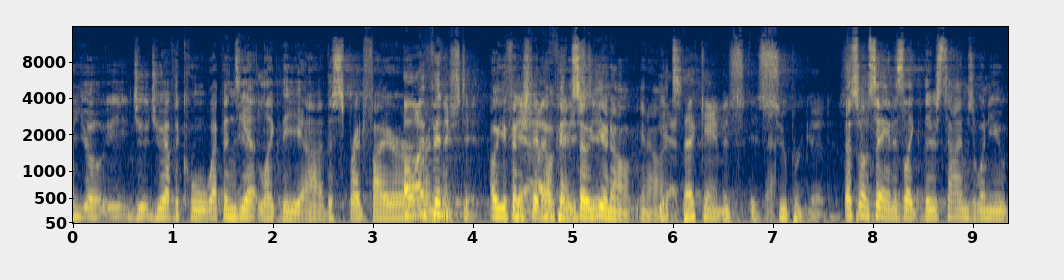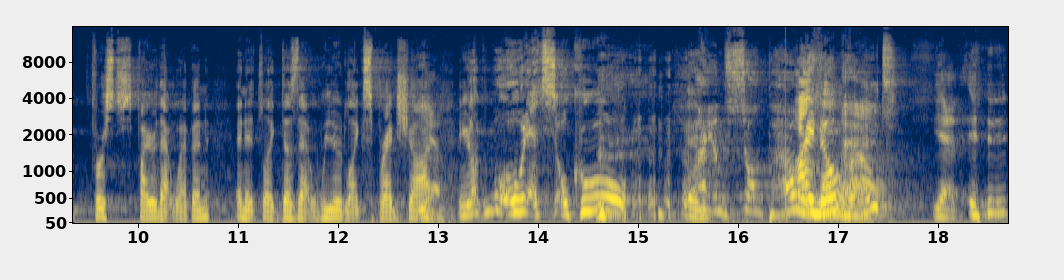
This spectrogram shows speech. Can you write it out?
You, do, do you have the cool weapons yet, like the uh, the spread fire? Oh, I anything? finished it. Oh, you finished Yeah, it. I Okay, finished so it. you know, you know, yeah, that game is, is super good. that's what I'm saying. Is like there's times when you first fire that weapon and it like does that weird like spread shot, Yeah. and you're like, whoa, that's so cool. And- I am so powerful. I know, now. right? Yeah, it, it,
